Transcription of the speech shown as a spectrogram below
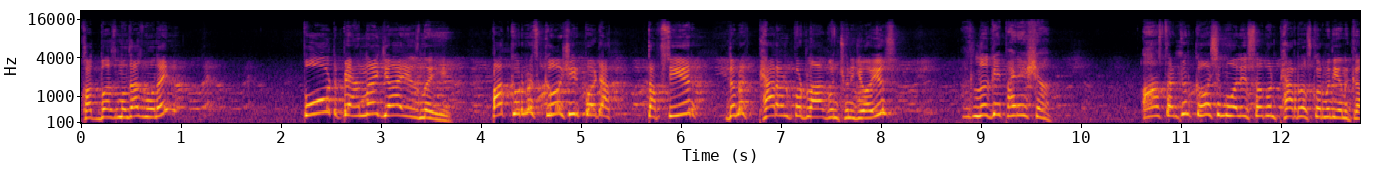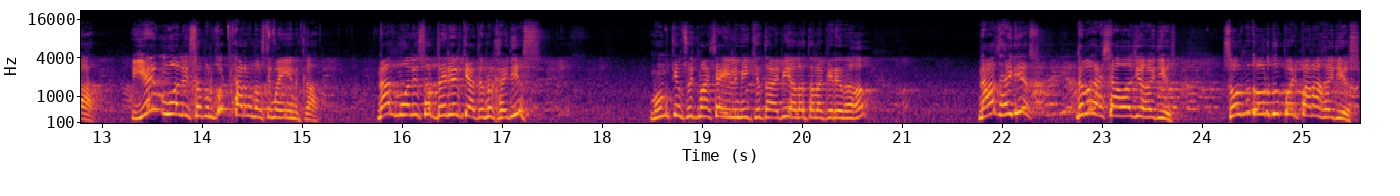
خۄطبس منٛز حظ ووٚن أمۍ پوٹ پہنا جایز نہیں۔ پتہٕ کوٚرُن اَسہِ کٲشِر پٲٹھۍ اَتھ تفسیٖر دوٚپُکھ پھٮ۪رن پوٚٹ لاگُن چھُنہٕ گٔے پریشان۔ آز تام چھُنہٕ کٲنٛسہِ مولوی صٲبن پھٮ۪رنس کوٚرمُت اِنکار۔ ییٚمۍ مولوی صٲبن کوٚر پھٮ۪رنس تہِ وۄنۍ اِنکار۔ نہ حظ مولوی صٲب دٔلیٖل کیٛاہ دوٚپُکھ حدیٖث مُمکِن سُہ تہِ ما چھا علمی کِتابی اللہ تعالیٰ کٔرِنۍ رحم نہ حظ حدیٖث دوٚپُکھ اَسہِ آو حظ یہِ حدیٖث سُہ اوسمُت اردوٗ پٲٹھۍ پران حدیٖث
